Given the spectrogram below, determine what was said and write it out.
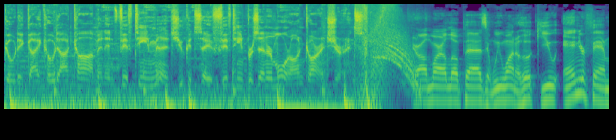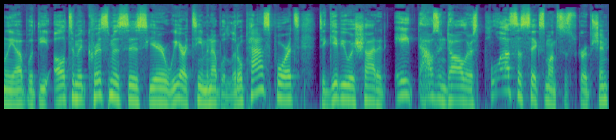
Go to geico.com, and in 15 minutes, you could save 15% or more on car insurance. You're on Mario Lopez, and we want to hook you and your family up with the ultimate Christmas this year. We are teaming up with Little Passports to give you a shot at $8,000 plus a six month subscription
